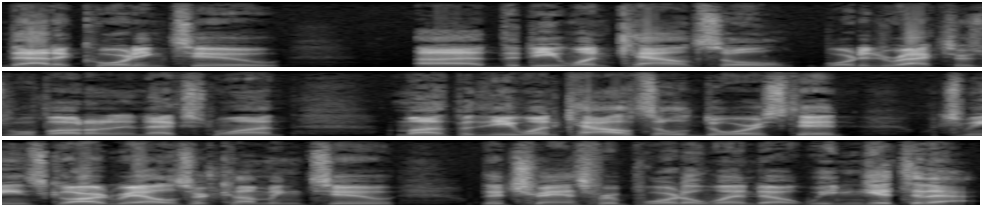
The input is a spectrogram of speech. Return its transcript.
that, according to uh, the D1 Council, board of directors will vote on it next one, month, but the D1 Council endorsed it, which means guardrails are coming to the transfer portal window. We can get to that.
